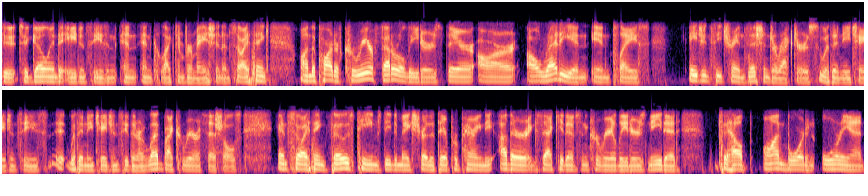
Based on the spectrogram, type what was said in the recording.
to to go into agencies and, and, and collect information. And so I think on the part of career federal leaders, there are already in in place agency transition directors within each agencies within each agency that are led by career officials. And so I think those teams need to make sure that they're preparing the other executives and career leaders needed to help onboard and orient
